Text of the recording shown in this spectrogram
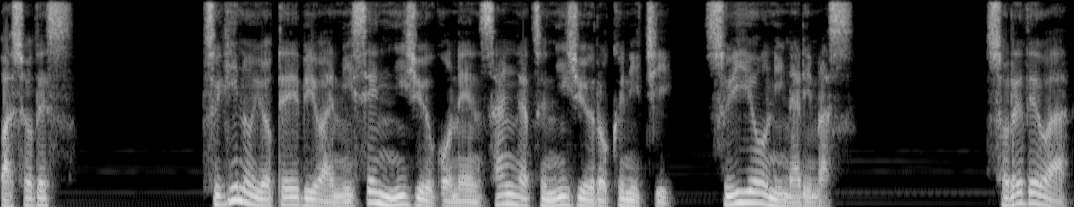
場所です。次の予定日は2025年3月26日水曜になります。それでは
